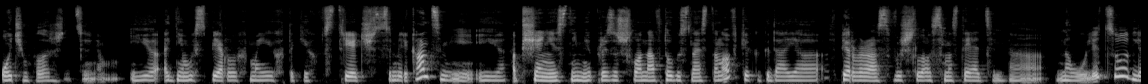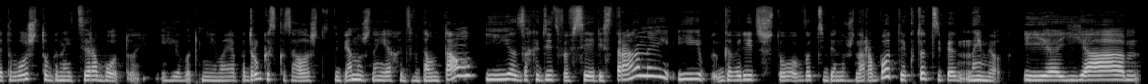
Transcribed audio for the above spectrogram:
очень положительным. И одним из первых моих таких встреч с американцами и общение с ними произошло на автобусной остановке, когда я в первый раз вышла самостоятельно на улицу для того, чтобы найти работу. И вот мне моя подруга сказала, что тебе нужно ехать в даунтаун и заходить во все рестораны и говорить, что вот тебе нужна работа, и кто тебя наймет. И я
